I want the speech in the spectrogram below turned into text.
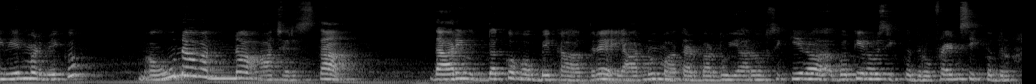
ನೀವೇನು ಮಾಡಬೇಕು? ಮೌನವನ್ನು ಆಚರಿಸ್ತಾ ದಾರಿ ಉದ್ದಕ್ಕೂ ಹೋಗಬೇಕಾದ್ರೆ ಯಾರನ್ನೂ ಮಾತಾಡಬಾರ್ದು. ಯಾರೋ ಸಿಕ್ಕಿರೋ ಗೊತ್ತಿರೋರು ಸಿಕ್ಕಿದ್ರು ಫ್ರೆಂಡ್ಸ್ ಸಿಕ್ಕಿದ್ರು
